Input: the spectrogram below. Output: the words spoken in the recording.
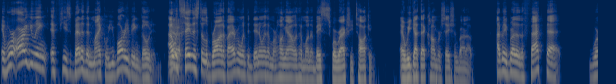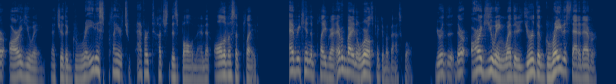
If we're arguing if he's better than Michael, you've already been goaded. I would say this to LeBron if I ever went to dinner with him or hung out with him on a basis where we're actually talking and we got that conversation brought up. I'd be, brother, the fact that we're arguing that you're the greatest player to ever touch this ball, man, that all of us have played. Every kid in the playground, everybody in the world's picked up a basketball. You're the they're arguing whether you're the greatest at it ever.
